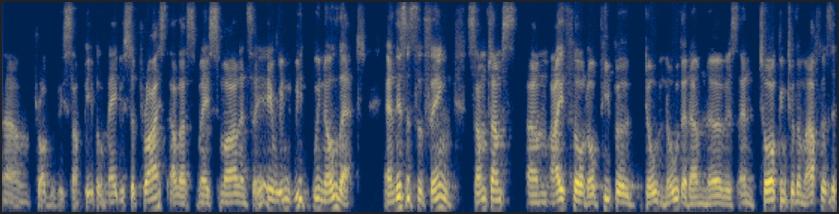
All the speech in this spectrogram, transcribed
Um, probably some people may be surprised, others may smile and say, "Hey, we we, we know that." And this is the thing. Sometimes um, I thought, oh, people don't know that I'm nervous. And talking to them after, said,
